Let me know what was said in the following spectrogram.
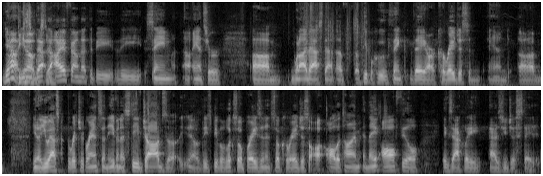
Yeah, you know that I have found that to be the same uh, answer um, when I've asked that of, of, people who think they are courageous and and um, you know, you ask Richard Branson, even a Steve Jobs, uh, you know, these people look so brazen and so courageous all, all, the time, and they all feel exactly as you just stated.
